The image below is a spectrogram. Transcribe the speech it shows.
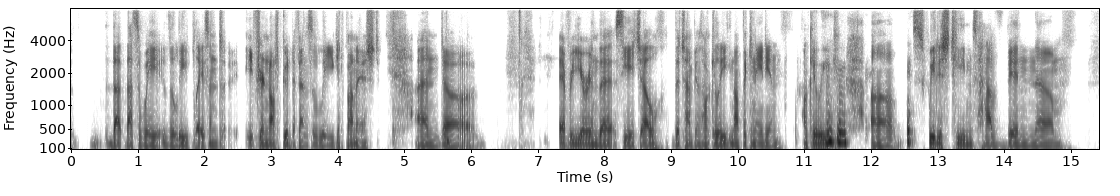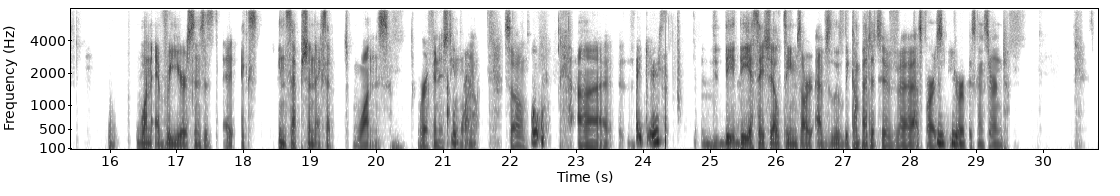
that that's the way the league plays. And if you're not good defensively, you get punished. And mm. uh, every year in the CHL, the Champions Hockey League, not the Canadian Hockey League, mm-hmm. uh, Swedish teams have been um, won every year since its ex- inception, except once, where a Finnish team won. So, oh. uh, the the SHL teams are absolutely competitive uh, as far as mm-hmm. Europe is concerned.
